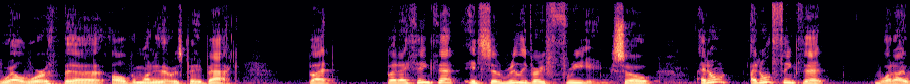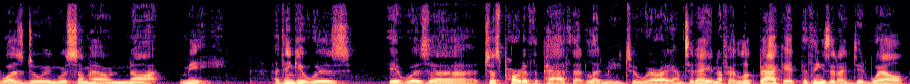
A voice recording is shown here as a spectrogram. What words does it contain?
well worth the, all the money that was paid back. But, but I think that it's a really very freeing. So I don't, I don't think that what I was doing was somehow not me. I think it was it was uh, just part of the path that led me to where I am today. And if I look back at the things that I did well,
